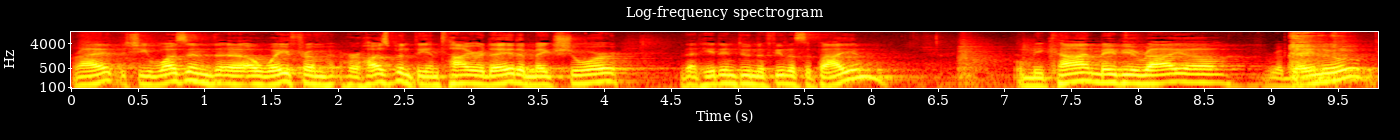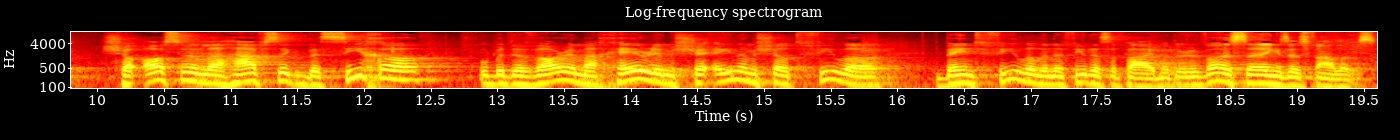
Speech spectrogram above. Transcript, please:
Right? She wasn't uh, away from her husband the entire day to make sure that he didn't do Nefilas Apayim. Umikan maybe Raya Rabbeinu. Sha'osir lahafsik besicha ubedevarim acherim she'enam shel tefila bein tefila l'nefilas apayim. What the Rava is saying is as follows.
